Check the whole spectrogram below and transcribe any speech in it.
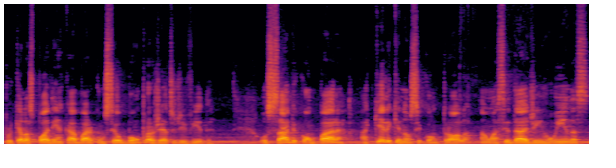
porque elas podem acabar com seu bom projeto de vida. O sábio compara aquele que não se controla a uma cidade em ruínas,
